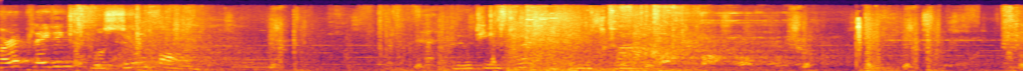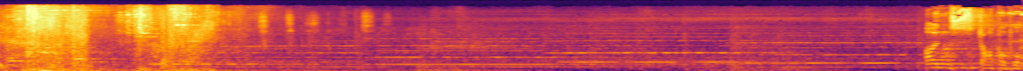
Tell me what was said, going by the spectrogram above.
Turret plating will soon fall. Blue Team's turret has been destroyed. Unstoppable.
